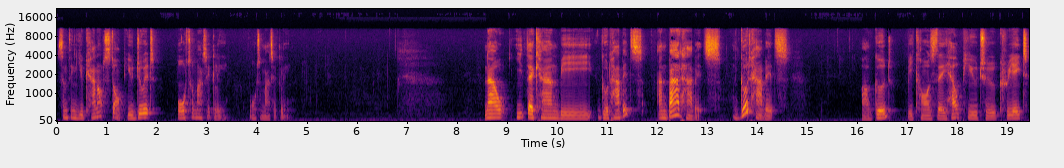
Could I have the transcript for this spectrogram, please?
something you cannot stop. You do it automatically, automatically. Now, there can be good habits and bad habits. Good habits are good because they help you to create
